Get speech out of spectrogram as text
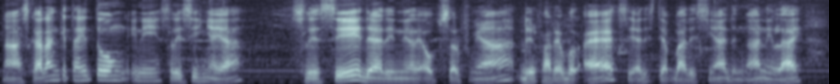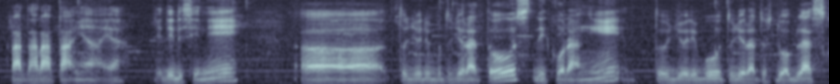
Nah sekarang kita hitung ini selisihnya ya selisih dari nilai observe-nya dari variabel x ya di setiap barisnya dengan nilai rata-ratanya ya. Jadi di sini eh, 7700 dikurangi 7712,5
